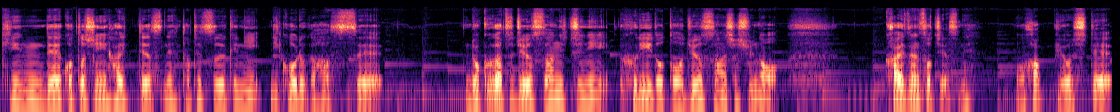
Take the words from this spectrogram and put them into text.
近で今年に入ってですね、立て続けにリコールが発生。6月13日にフリード等13車種の改善措置ですね。を発表して、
